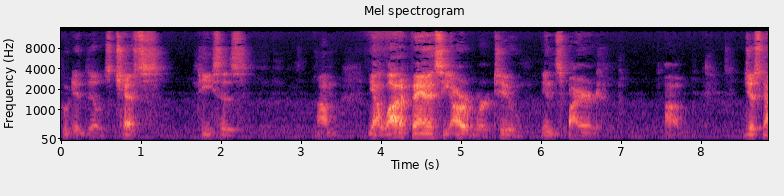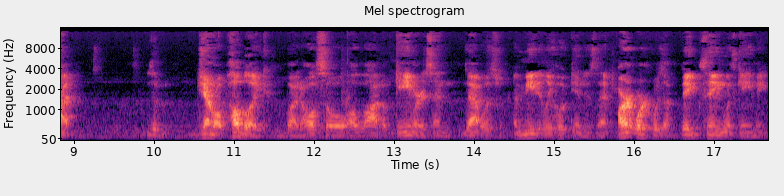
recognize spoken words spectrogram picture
who did those chess pieces. Um, yeah, a lot of fantasy artwork too, inspired uh, just not the general public, but also a lot of gamers, and that was immediately hooked in. Is that artwork was a big thing with gaming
